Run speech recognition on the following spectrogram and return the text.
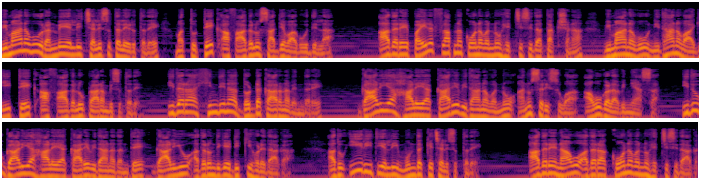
ವಿಮಾನವು ರನ್ವೇಯಲ್ಲಿ ಚಲಿಸುತ್ತಲೇ ಇರುತ್ತದೆ ಮತ್ತು ಟೇಕ್ ಆಫ್ ಆಗಲು ಸಾಧ್ಯವಾಗುವುದಿಲ್ಲ. ಆದರೆ ಪೈಲಟ್ ಫ್ಲಾಪ್ನ ಕೋನವನ್ನು ಹೆಚ್ಚಿಸಿದ ತಕ್ಷಣ ವಿಮಾನವು ನಿಧಾನವಾಗಿ ಟೇಕ್ ಆಫ್ ಆಗಲು ಪ್ರಾರಂಭಿಸುತ್ತದೆ. ಇದರ ಹಿಂದಿನ ದೊಡ್ಡ ಕಾರಣವೆಂದರೆ ಗಾಳಿಯ ಹಾಳೆಯ ಕಾರ್ಯವಿಧಾನವನ್ನು ಅನುಸರಿಸುವ ಅವುಗಳ ವಿನ್ಯಾಸ. ಇದು ಗಾಳಿಯ ಹಾಳೆಯ ಕಾರ್ಯವಿಧಾನದಂತೆ ಗಾಳಿಯು ಅದರೊಂದಿಗೆ ಡಿಕ್ಕಿ ಹೊಡೆದಾಗ ಅದು ಈ ರೀತಿಯಲ್ಲಿ ಮುಂದಕ್ಕೆ ಚಲಿಸುತ್ತದೆ. ಆದರೆ ನಾವು ಅದರ ಕೋನವನ್ನು ಹೆಚ್ಚಿಸಿದಾಗ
